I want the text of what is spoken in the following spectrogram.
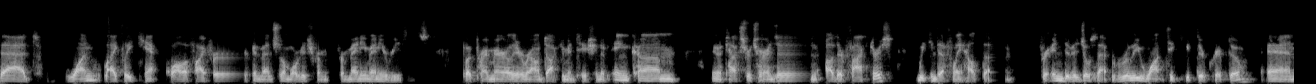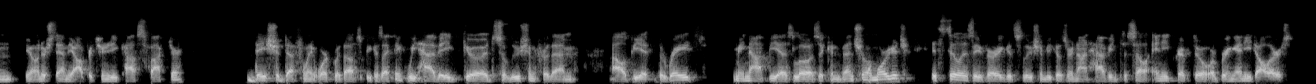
that one likely can't qualify for a conventional mortgage for, for many, many reasons, but primarily around documentation of income, you know, tax returns and other factors, we can definitely help them. For individuals that really want to keep their crypto and you know understand the opportunity cost factor, they should definitely work with us because I think we have a good solution for them, albeit the rates may not be as low as a conventional mortgage. It still is a very good solution because they're not having to sell any crypto or bring any dollars.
